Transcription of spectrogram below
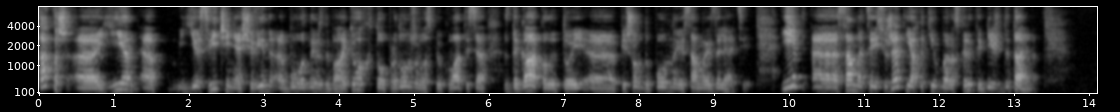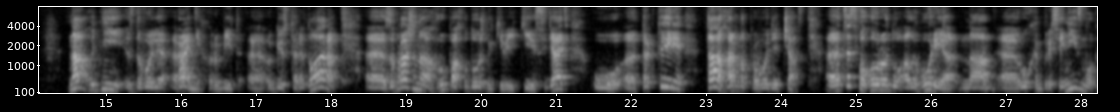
Також е, є, е, є свідчення, що він був одним з небагатьох, хто продовжував спілкуватися з Дега, коли той пішов до повної самоізоляції. І саме цей сюжет я хотів би розкрити більш детально. На одній з доволі ранніх робіт Огюста Ренуара зображена група художників, які сидять у е, трактирі та гарно проводять час. Е, Це свого роду алегорія на е, рух імпресіонізму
